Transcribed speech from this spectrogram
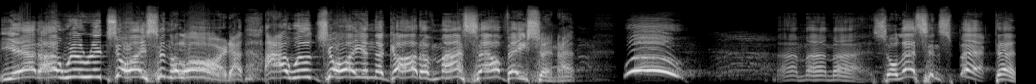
Yet I will rejoice in the Lord. I will joy in the God of my salvation. Woo! My, my, my. So let's inspect, uh,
